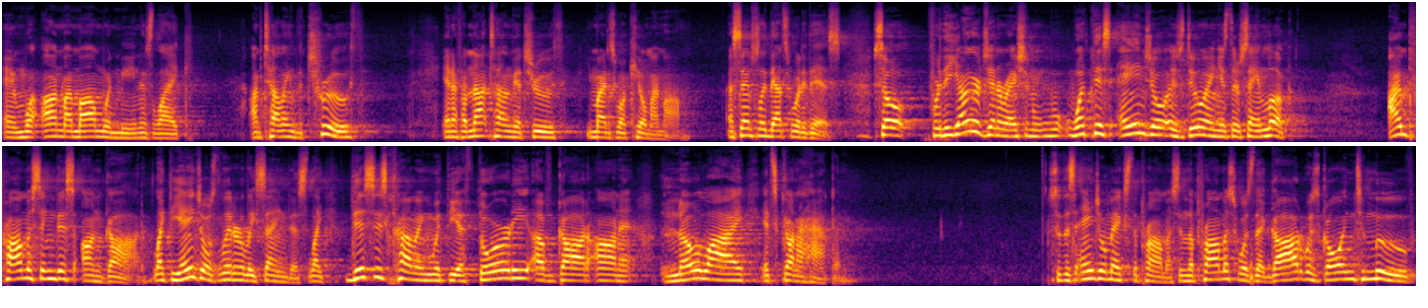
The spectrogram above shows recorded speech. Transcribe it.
And what on my mom would mean is like I'm telling the truth, and if I'm not telling the truth, you might as well kill my mom. Essentially, that's what it is. So, for the younger generation, what this angel is doing is they're saying, Look, I'm promising this on God. Like the angel is literally saying this. Like, this is coming with the authority of God on it. No lie, it's going to happen. So, this angel makes the promise, and the promise was that God was going to move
